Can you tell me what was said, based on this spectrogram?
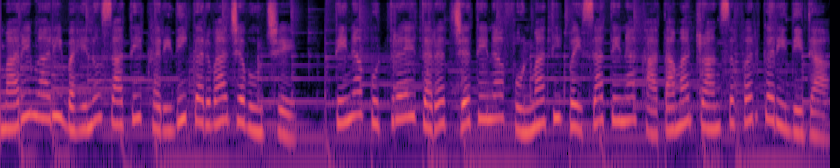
મારે મારી બહેનો સાથે ખરીદી કરવા જવું છે. તેના પુત્રએ તરત જ તેના ફોનમાંથી પૈસા તેના ખાતામાં ટ્રાન્સફર કરી દીધા.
